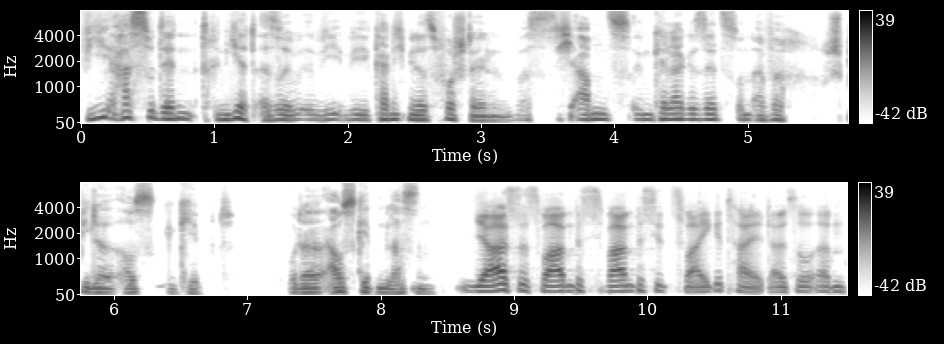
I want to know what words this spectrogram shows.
Wie hast du denn trainiert? Also, wie, wie kann ich mir das vorstellen? Hast dich abends den Keller gesetzt und einfach Spiele ausgekippt? Oder auskippen lassen? Ja, es, es war, ein bisschen, war ein bisschen zweigeteilt. Also ähm,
